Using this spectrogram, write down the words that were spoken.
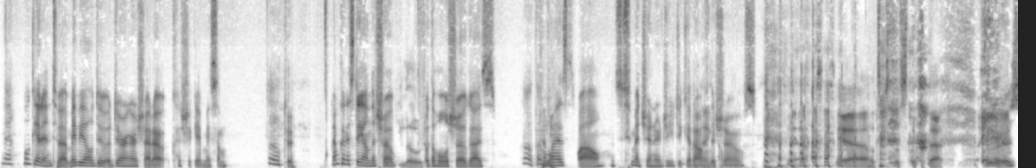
Yeah, we'll get into it. Maybe I'll do it during our shout out because she gave me some. Oh, okay. I'm going to stay on the show Turkey for the whole show, guys. Oh, I thank you. might as well. It's too much energy to get off Hang the show. on. yeah, yeah. Let's let's stick with that. Anyways,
